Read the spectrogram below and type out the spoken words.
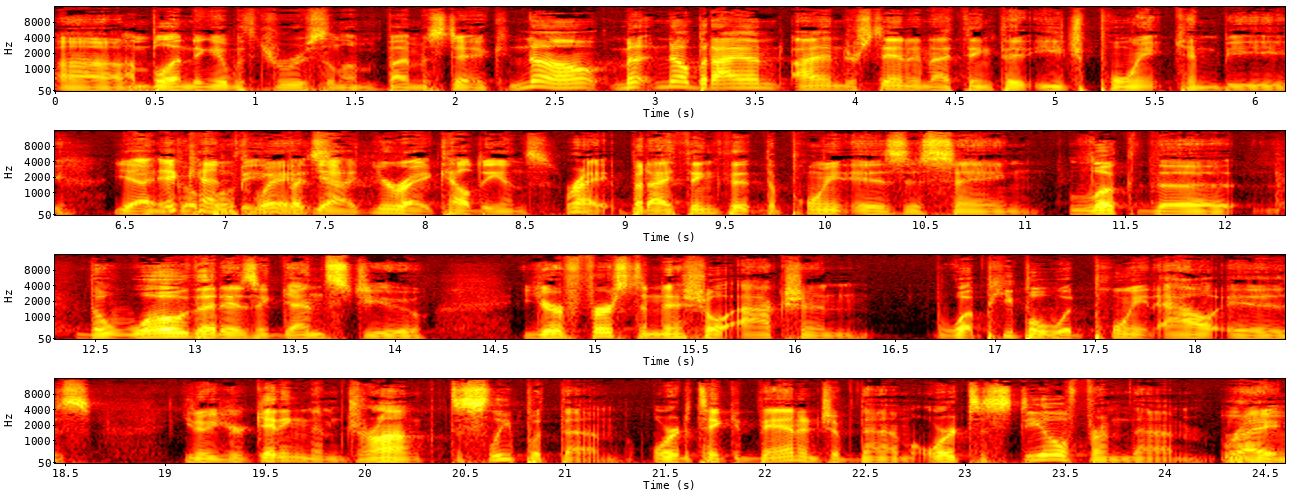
Um, I'm blending it with Jerusalem by mistake. no, but no, but I un- I understand, and I think that each point can be Yeah, can it can be. ways. But yeah, you're right. Chaldeans. Right, but I think that the point is is saying, look, the the woe that is against you, your first initial action, what people would point out is, you know, you're getting them drunk to sleep with them or to take advantage of them or to steal from them, right?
